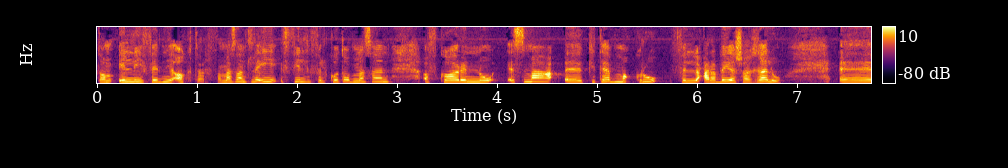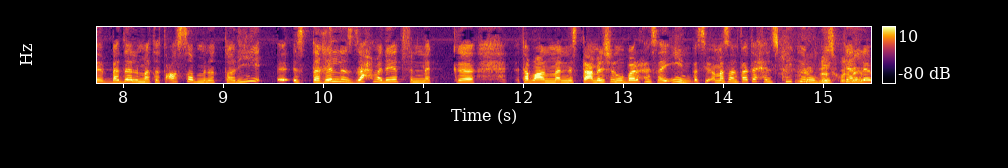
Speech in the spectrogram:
طب إيه اللي يفيدني أكتر؟ فمثلا تلاقي في في الكتب مثلا أفكار إنه اسمع آه، كتاب مقروء في العربية شغله. آه، بدل ما تتعصب من الطريق آه، استغل الزحمة ديت في إنك آه، طبعا ما نستعملش الموبايل وإحنا سايقين بس يبقى مثلا فاتح السبيكر وبيتكلم.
